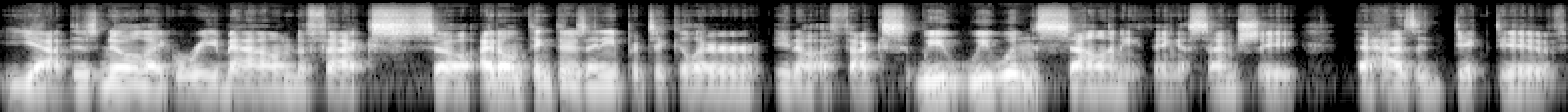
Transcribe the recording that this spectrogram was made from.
yeah, there's no like rebound effects, so I don't think there's any particular you know effects. We we wouldn't sell anything essentially that has addictive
